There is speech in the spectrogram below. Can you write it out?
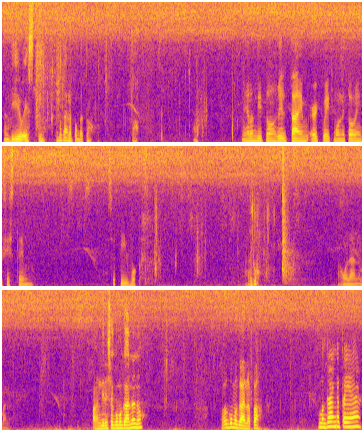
ng DOST. Gumagana pa ba to? Ito. Ah. Meron dito ang real-time earthquake monitoring system sa PVOX. Ay ko. Ah, wala naman. Parang hindi na siya gumagana, no? Baka gumagana pa. Magana pa yan.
